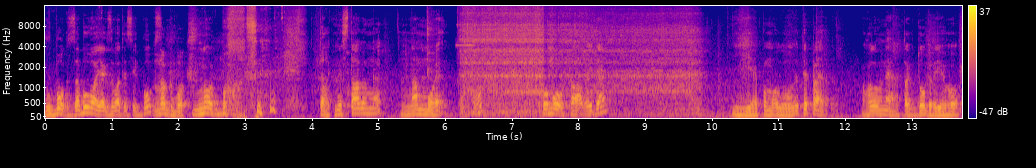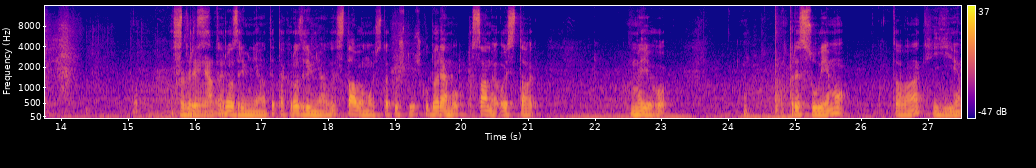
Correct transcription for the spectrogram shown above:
В бокс. Забуваю, як звати цей бокс. Нокбокс. Нокбокс. Так, ми ставимо на мо... Оп. Помол кави йде. Є, помололи. Тепер головне так добре його Розрівняти. розрівняти. Так, розрівняли. Ставимо ось таку штучку, беремо саме ось так. Ми його пресуємо. Так, є.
